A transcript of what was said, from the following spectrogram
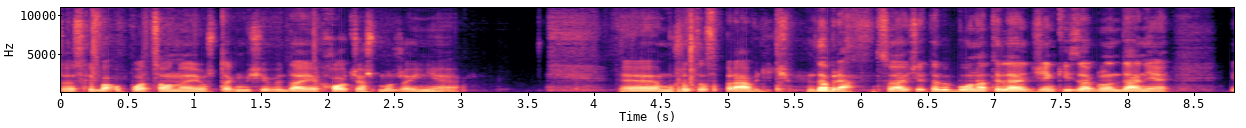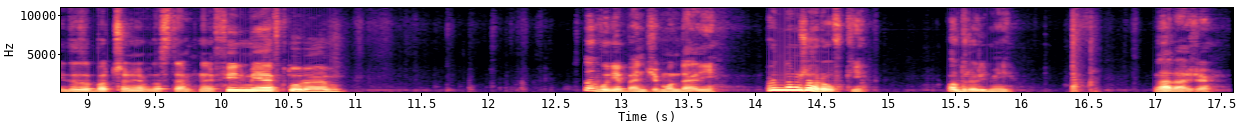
To jest chyba opłacone już, tak mi się wydaje, chociaż może i nie. E, Muszę to sprawdzić. Dobra, słuchajcie, to by było na tyle. Dzięki za oglądanie i do zobaczenia w następnym filmie, w którym znowu nie będzie modeli. Będą żarówki. Od Realme. Na razie.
